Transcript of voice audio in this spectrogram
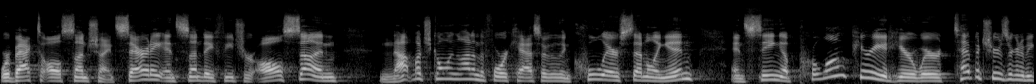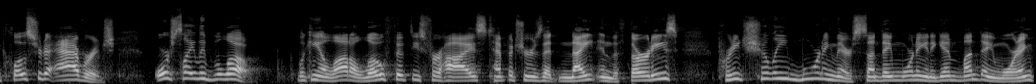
we're back to all sunshine. Saturday and Sunday feature all sun. Not much going on in the forecast other than cool air settling in and seeing a prolonged period here where temperatures are going to be closer to average or slightly below. Looking at a lot of low 50s for highs, temperatures at night in the 30s. Pretty chilly morning there, Sunday morning and again Monday morning.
